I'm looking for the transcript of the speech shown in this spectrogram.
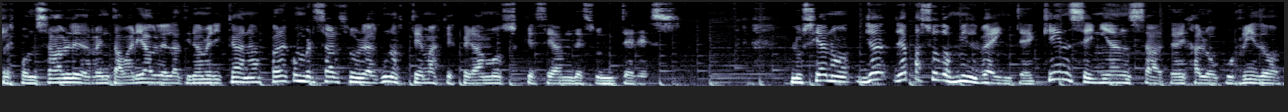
responsable de renta variable latinoamericana, para conversar sobre algunos temas que esperamos que sean de su interés. Luciano, ya, pasó 2020. ¿Qué enseñanza te deja lo ocurrido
